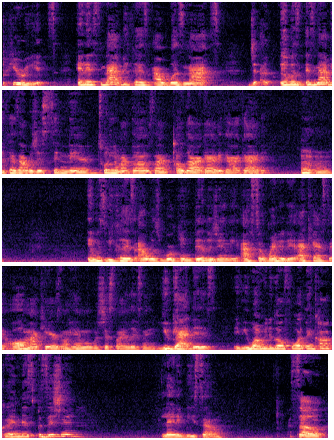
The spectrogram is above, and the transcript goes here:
period and it's not because I was not it was it's not because I was just sitting there twiddling my thumbs like, oh God got it, God got it. Mm-mm. It was because I was working diligently. I surrendered it. I casted all my cares on him and was just like, listen, you got this. If you want me to go forth and conquer in this position, let it be so. So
